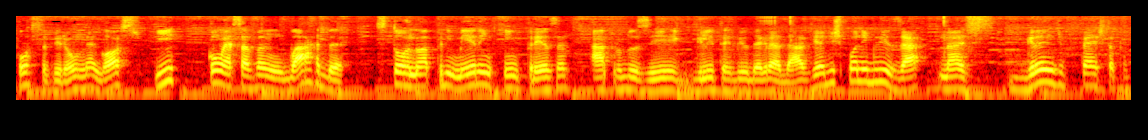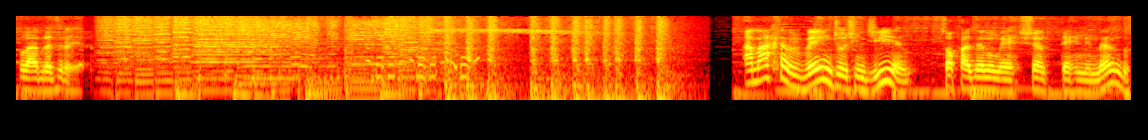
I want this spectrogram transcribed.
força, virou um negócio. E com essa vanguarda, se tornou a primeira empresa a produzir glitter biodegradável e a disponibilizar nas grande festa popular brasileira. A marca vende hoje em dia, só fazendo um merchan terminando,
